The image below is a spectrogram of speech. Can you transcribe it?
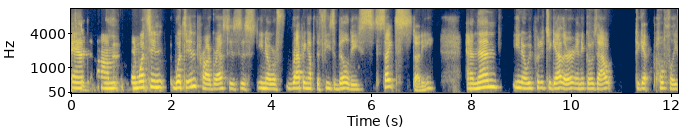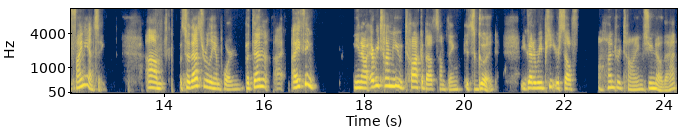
And um, and what's in, what's in progress is this, you know, we're wrapping up the feasibility site study. And then, you know, we put it together and it goes out to get hopefully financing. Um, so that's really important. But then I, I think, you know, every time you talk about something, it's good. You got to repeat yourself a hundred times, you know that.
